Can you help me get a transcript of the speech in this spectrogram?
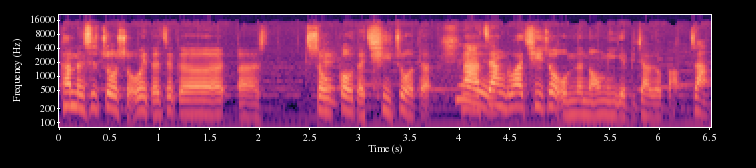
他们是做所谓的这个呃。收购的气作的，那这样的话，气作我们的农民也比较有保障。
